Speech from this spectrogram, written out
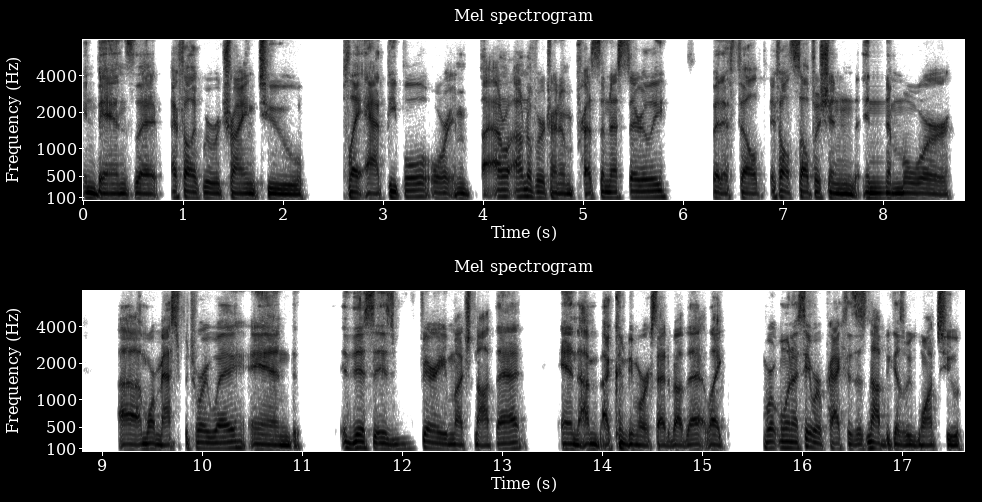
in bands that I felt like we were trying to play at people, or in, I don't I don't know if we were trying to impress them necessarily, but it felt it felt selfish in in a more uh, more masturbatory way, and this is very much not that. And I'm I couldn't be more excited about that. Like when I say we're practiced, it's not because we want to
